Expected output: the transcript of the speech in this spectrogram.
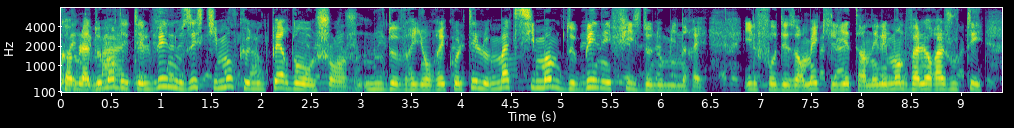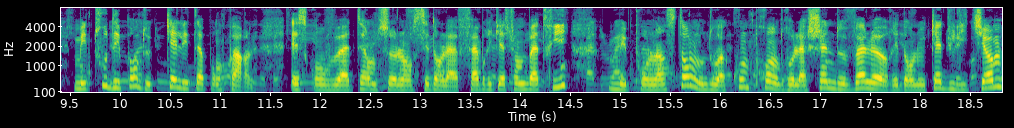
Comme la demande est élevée, nous estimons que nous perdons au change. Nous devrions récolter le maximum de bénéfices de nos minerais. Il faut désormais qu'il y ait un élément de valeur ajoutée, mais tout dépend de quelle étape on parle. Est-ce qu'on veut à terme se lancer dans la fabrication de batteries? Mais pour l'instant, on doit comprendre la chaîne de valeur et dans le cas du lithium,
